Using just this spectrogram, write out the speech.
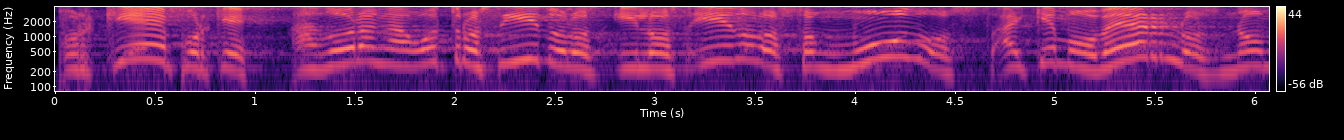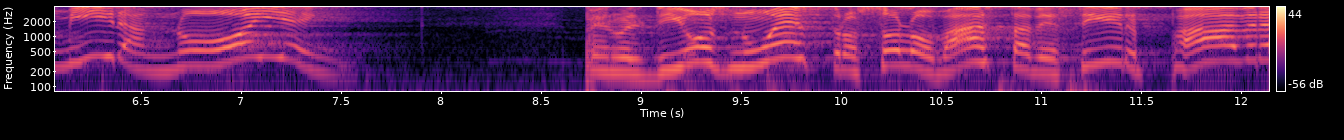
¿Por qué? Porque adoran a otros ídolos y los ídolos son mudos. Hay que moverlos, no miran, no oyen. Pero el Dios nuestro solo basta decir, Padre,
